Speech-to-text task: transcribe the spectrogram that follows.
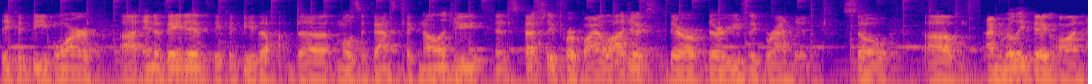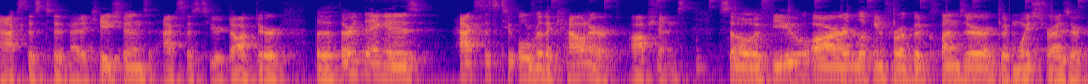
they could be more uh, innovative they could be the the most advanced technology and especially for biologics they're they're usually branded. So um, i'm really big on access to medications access to your doctor. But the third thing is access to over-the-counter options. So if you are looking for a good cleanser, a good moisturizer,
